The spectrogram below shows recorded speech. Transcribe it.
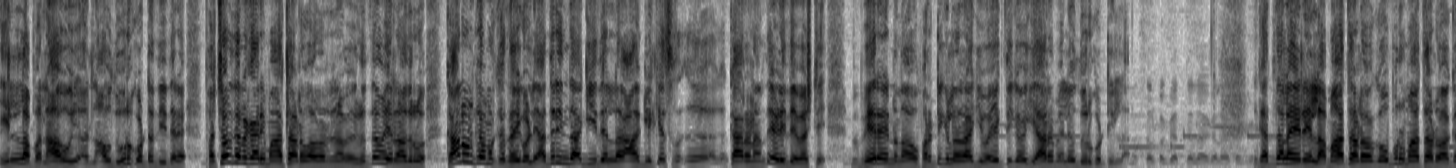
ಇಲ್ಲಪ್ಪ ನಾವು ನಾವು ದೂರು ಕೊಟ್ಟದಿದ್ದರೆ ಪ್ರಚೋದನಕಾರಿ ಮಾತಾಡುವವರ ವಿರುದ್ಧ ಏನಾದರೂ ಕಾನೂನು ಕ್ರಮ ಕೈಗೊಳ್ಳಿ. ಅದರಿಂದಾಗಿ ಇದೆಲ್ಲ ಆಗಲಿಕ್ಕೆ ಸ- ಕಾರಣ ಅಂತ ಹೇಳಿದ್ದೇವೆ ಅಷ್ಟೇ. ಬೇರೆ ಏನು ನಾವು ಪರ್ಟಿಕ್ಯುಲರ್ ಆಗಿ ವೈಯಕ್ತಿಕವಾಗಿ ಯಾರ ಮೇಲೆ ದೂರು ಕೊಟ್ಟಿಲ್ಲ. ಗದ್ದಲ ಏನಿಲ್ಲ ಮಾತಾಡುವಾಗ ಒಬ್ಬರು ಮಾತಾಡುವಾಗ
